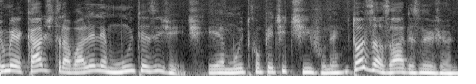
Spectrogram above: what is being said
o mercado de trabalho ele é muito exigente e é muito competitivo, né? Em todas as áreas, né, Jânio?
